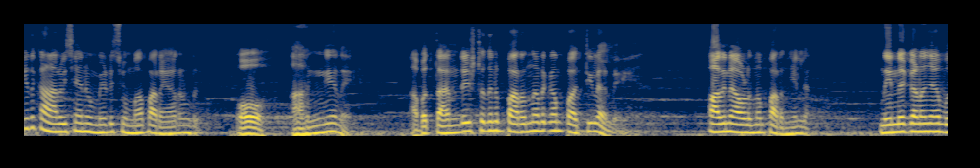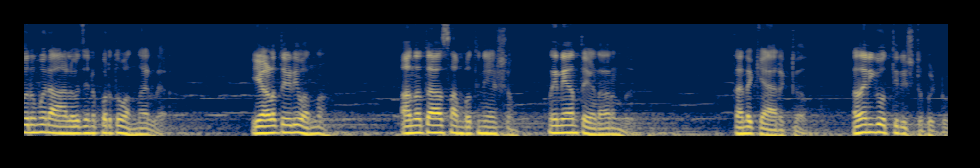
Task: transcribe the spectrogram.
ഇതൊക്കെ ആലോചിച്ച് ഞാൻ ഉമ്മയോട് ചുമ്മാ പറയാറുണ്ട്. ഓ അങ്ങനെ. അപ്പൊ തന്റെ ഇഷ്ടത്തിന് പറന്നു നടക്കാൻ പറ്റില്ല അല്ലേ അതിന് അവളൊന്നും പറഞ്ഞില്ല. നിന്നെ കാണാൻ ഞാൻ വെറും ഒരു ആലോചനപ്പുറത്ത് വന്നതല്ല. ഇയാളെ തേടി വന്ന. അന്നത്തെ ആ സമ്പത്തിന് ശേഷം നിന്നെ ഞാൻ തേടാറുണ്ട്. തന്റെ ക്യാരക്ടർ അതെനിക്ക് ഒത്തിരി ഇഷ്ടപ്പെട്ടു.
